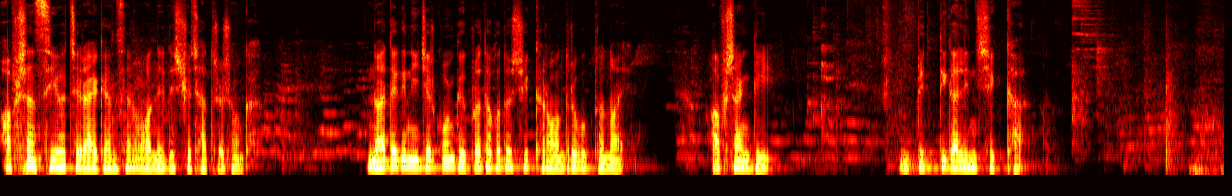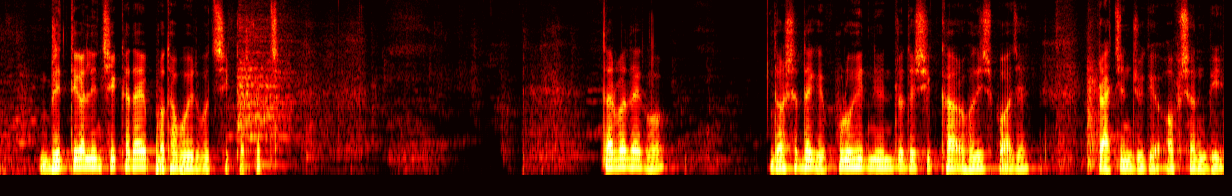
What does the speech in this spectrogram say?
অপশান সি হচ্ছে রাইট অ্যান্সার অনির্দিষ্ট ছাত্র সংখ্যা। নয় থেকে নিচের কোনটি প্রথাগত শিক্ষার অন্তর্ভুক্ত নয়। অপশান ডি, বৃত্তিকালীন শিক্ষা। বৃত্তিকালীন শিক্ষা দেয় প্রথা বহির্ভূত শিক্ষার ক্ষেত্রে। তারপর দেখো দশের দাগে পুরোহিত নিয়ন্ত্রিত শিক্ষা হদিশ পাওয়া যায়। প্রাচীন যুগে অপশান বি।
